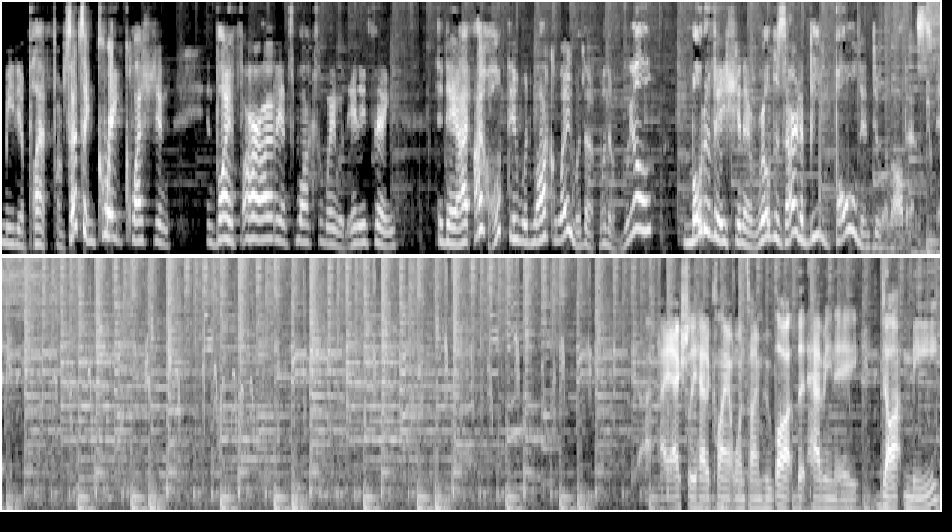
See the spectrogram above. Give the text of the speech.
media platforms? That's a great question. And boy, if our audience walks away with anything today, I, I hope they would walk away with a with a real motivation and real desire to be bold in doing all this. I actually had a client one time who thought that having a .me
